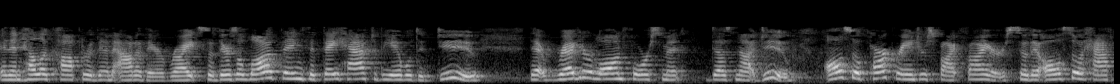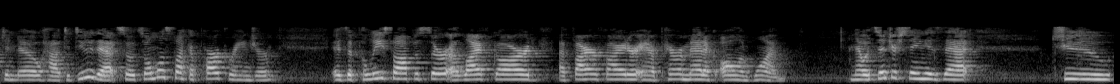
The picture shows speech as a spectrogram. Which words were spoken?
and then helicopter them out of there, right? So there's a lot of things that they have to be able to do that regular law enforcement does not do. Also, park rangers fight fires, so they also have to know how to do that. So it's almost like a park ranger is a police officer, a lifeguard, a firefighter, and a paramedic all in one. Now, what's interesting is that to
